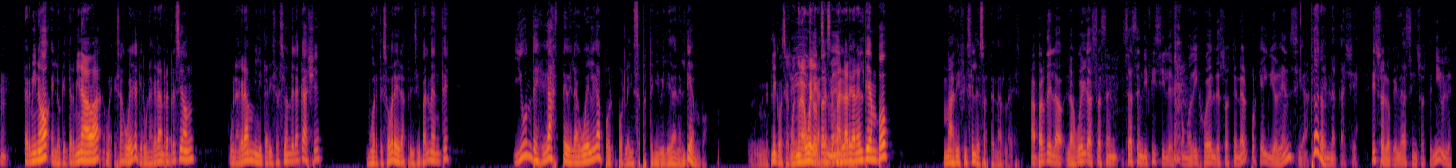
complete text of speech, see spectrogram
mm. terminó en lo que terminaba esa huelga, que era una gran represión, una gran militarización de la calle, muertes obreras principalmente, y un desgaste de la huelga por, la insostenibilidad en el tiempo. ¿Me, explico? O sea, cuando una huelga se hace más larga en el tiempo, más difícil de sostenerla es. Aparte, las huelgas se hacen, se hacen difíciles, como dijo él, de sostener porque hay violencia en la calle. Eso es lo que la hace insostenible,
